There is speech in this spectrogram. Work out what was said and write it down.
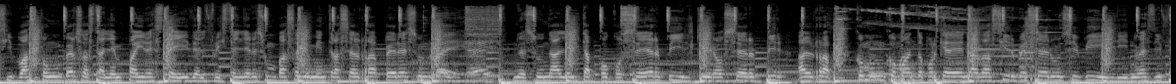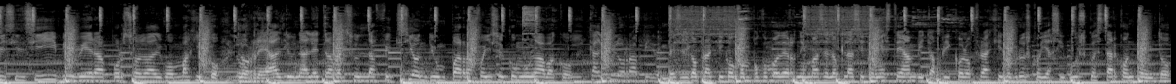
si vas con un verso hasta el Empire State, el freestyler es un vasallo mientras el rapper es un rey. No es una ley tampoco servil, quiero servir al rap como un comando porque de nada sirve ser un civil y no es difícil si viviera por solo algo mágico, lo real de una letra versus la ficción de un párrafo y soy como un abaco. Y cálculo rápido en vez de algo práctico con poco moderno y más de lo clásico en este ámbito. Aplico lo frágil y brusco y así busco estar contento.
